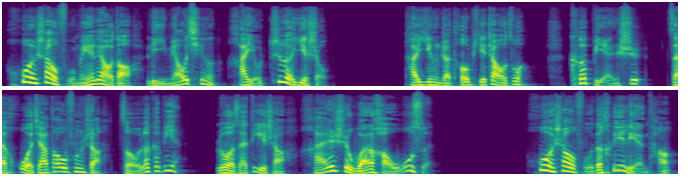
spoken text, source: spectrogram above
霍少府没料到李苗青还有这一手，他硬着头皮照做，可扁尸在霍家刀锋上走了个遍，落在地上还是完好无损。霍少府的黑脸膛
